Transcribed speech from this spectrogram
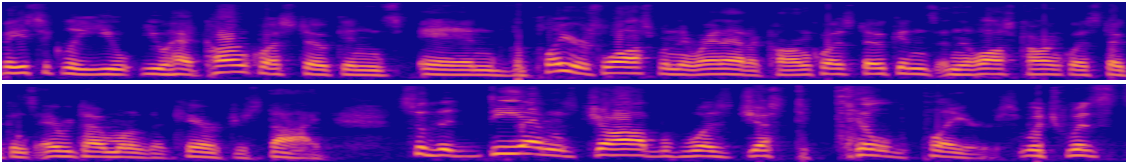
basically you you had conquest tokens and the players lost when they ran out of conquest tokens and they lost conquest tokens every time one of their characters died. So the DM's job was just to kill the players, which was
